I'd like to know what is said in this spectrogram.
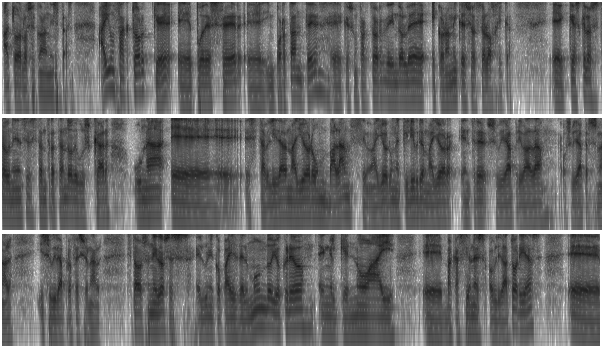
a todos los economistas. Hay un factor que eh, puede ser eh, importante, que es un factor de índole económica y sociológica. que es que los estadounidenses están tratando de buscar una estabilidad mayor, un balance mayor, un equilibrio mayor entre su vida privada o su vida personal y su vida profesional. Estados Unidos es el único país del mundo, yo creo, en el que no hay eh, vacaciones obligatorias. Eh,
